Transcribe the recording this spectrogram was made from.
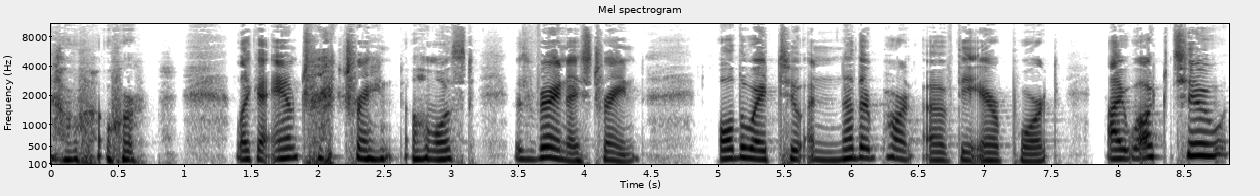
or like an Amtrak train almost. It was a very nice train all the way to another part of the airport. I walked to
